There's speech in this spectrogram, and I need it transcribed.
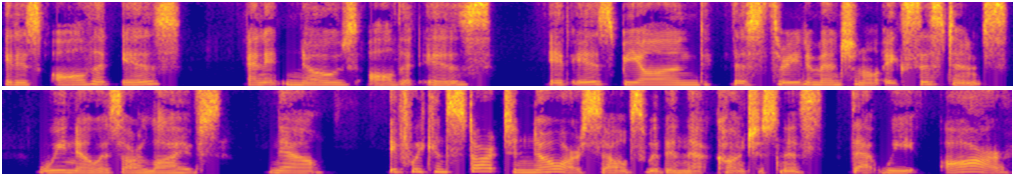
It is all that is, and it knows all that is. It is beyond this three dimensional existence we know as our lives. Now, if we can start to know ourselves within that consciousness, that we are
